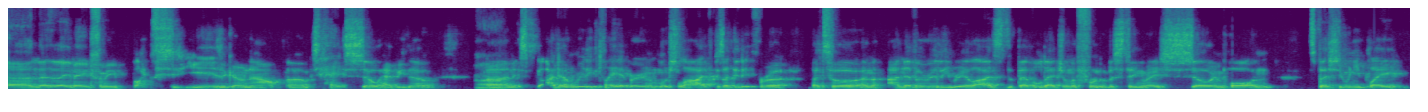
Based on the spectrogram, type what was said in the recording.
and they made for me like this is years ago now. Um, it's, it's so heavy though, Uh, and it's I don't really play it very much live because I did it for a, a tour, and I never really realized the beveled edge on the front of a Stingray is so important, especially when you play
